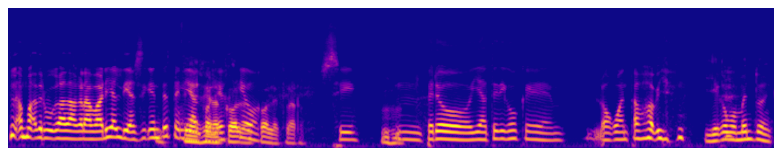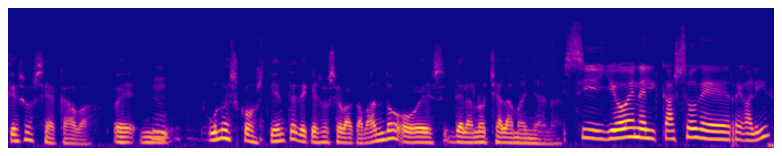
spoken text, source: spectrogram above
de la madrugada a grabar y al día siguiente tenía colegio. cole, cole, claro. Sí, mm, pero ya te digo que lo aguantaba bien. Y llega un momento en que eso se acaba. Eh, Mm. ¿Uno es consciente de que eso se va acabando o es de la noche a la mañana? Sí, yo en el caso de Regaliz,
